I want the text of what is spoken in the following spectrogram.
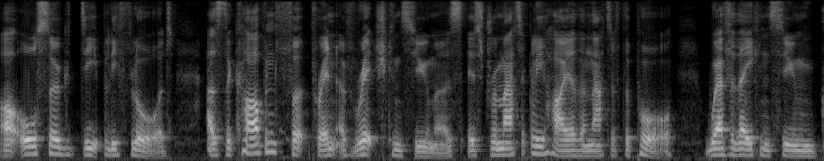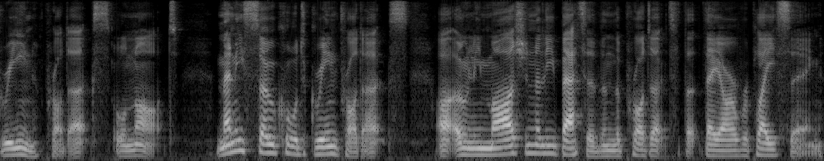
are also deeply flawed, as the carbon footprint of rich consumers is dramatically higher than that of the poor, whether they consume green products or not. Many so-called green products are only marginally better than the product that they are replacing,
